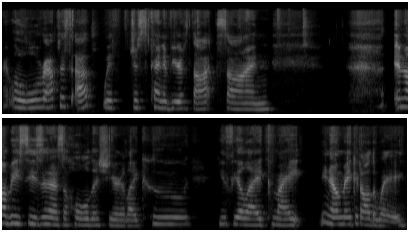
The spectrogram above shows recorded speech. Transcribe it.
All right, well, we'll wrap this up with just kind of your thoughts on MLB season as a whole this year. Like, who you feel like might you know, make it all the way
